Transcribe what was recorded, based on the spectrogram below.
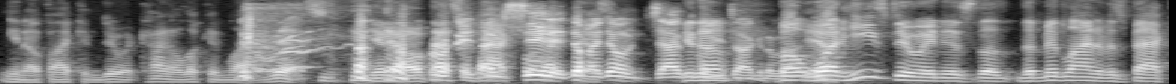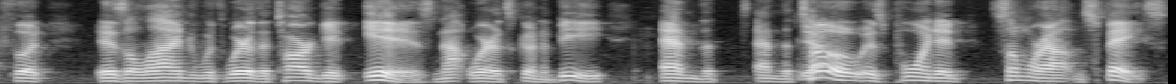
you know, if I can do it, kind of looking like this. You know, Right, I've seen it. No, I know exactly You know, what you're talking about. But Yeah. what he's doing is the the midline of his back foot is aligned with where the target is, not where it's going to be, and the and the Yeah. toe is pointed somewhere out in space.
